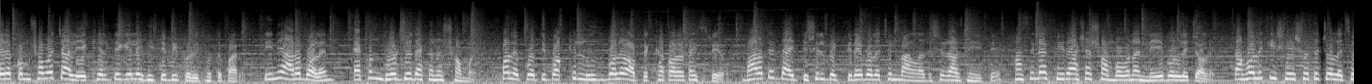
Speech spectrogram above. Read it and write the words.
এরকম সময় চালিয়ে খেলতে গেলে হিতে বিপরীত হতে পারে। তিনি আরও বলেন, এখন ধৈর্য দেখানোর সময়। ফলে প্রতিপক্ষের লুজ বলে অপেক্ষা করাটাই শ্রেয়। ভারতের দায়িত্বশীল ব্যক্তিরাই বলেছেন বাংলাদেশের রাজনীতিতে হাসিনা ফিরে আসার সম্ভাবনা নেই বললে চলে। তাহলে কি শেষ হতে চলেছে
